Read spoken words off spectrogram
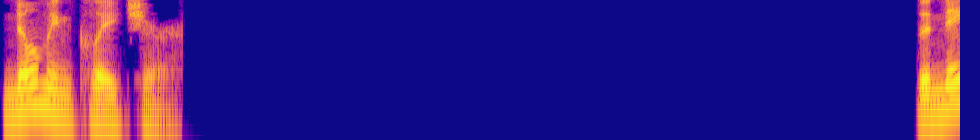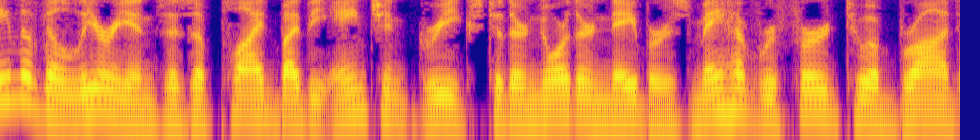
Nomenclature The name of Illyrians as applied by the ancient Greeks to their northern neighbours may have referred to a broad,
